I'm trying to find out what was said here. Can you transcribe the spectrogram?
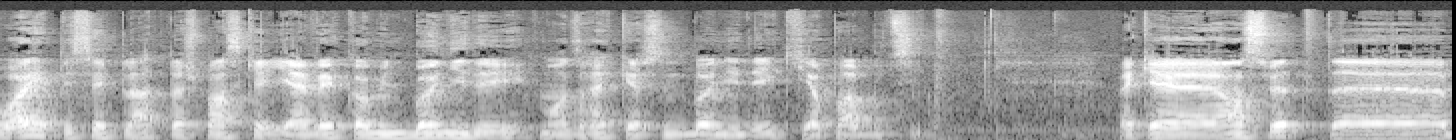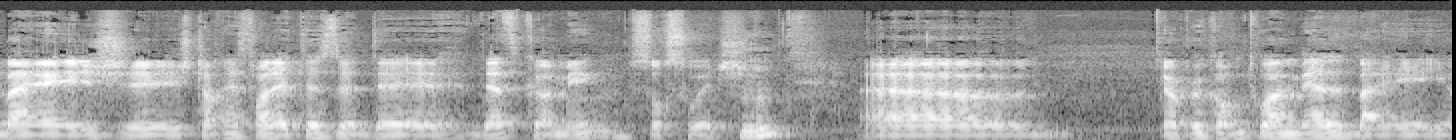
Ouais, puis c'est plate, parce que je pense qu'il y avait comme une bonne idée, mais on dirait que c'est une bonne idée qui a pas abouti. Fait que euh, ensuite, euh, ben j'étais en train de faire le test de, de Death Coming sur Switch. Mhm. Euh, un peu comme toi, Mel, ben,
